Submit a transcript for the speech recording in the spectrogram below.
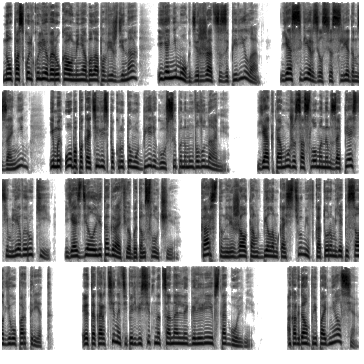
Но поскольку левая рука у меня была повреждена, и я не мог держаться за перила, я сверзился следом за ним, и мы оба покатились по крутому берегу, усыпанному валунами. Я к тому же со сломанным запястьем левой руки. Я сделал литографию об этом случае. Карстен лежал там в белом костюме, в котором я писал его портрет. Эта картина теперь висит в Национальной галерее в Стокгольме. А когда он приподнялся,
